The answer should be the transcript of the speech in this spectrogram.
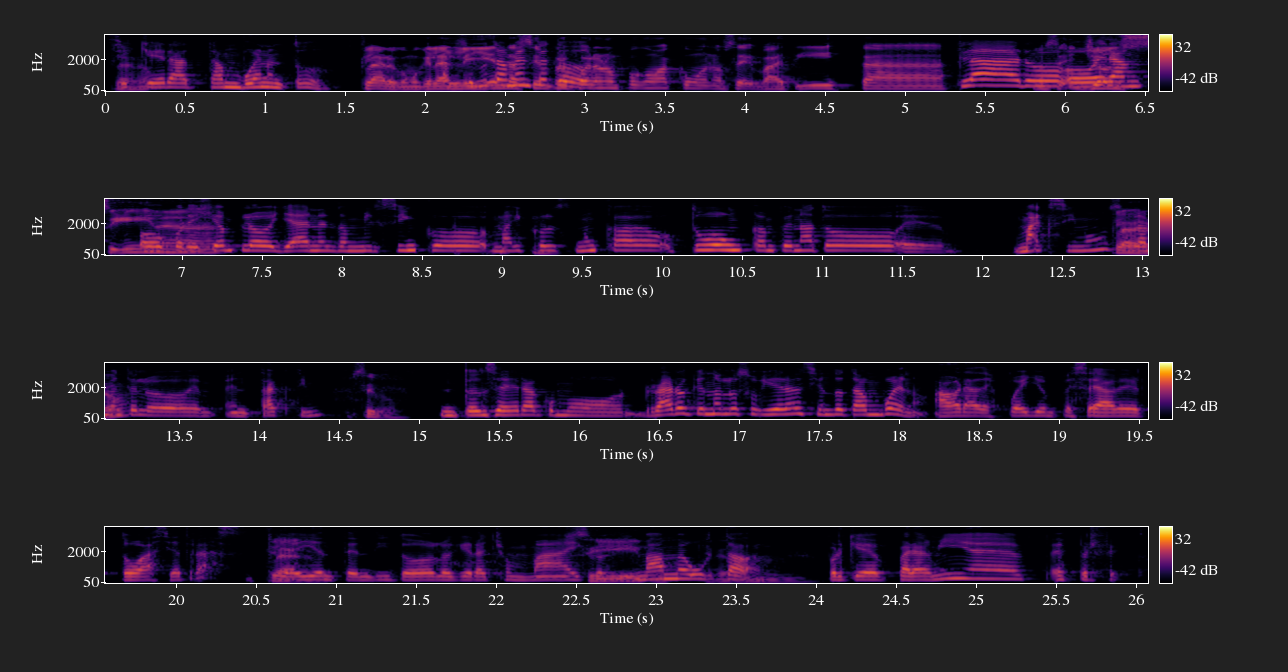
si es que era tan bueno en todo. claro, como que las leyendas siempre todo. fueron un poco más como, no sé, Batista. Claro, No sé, o, John eran, o por Cena. ejemplo, ya en el 2005 Michaels nunca obtuvo un campeonato eh, máximo, Claro. solamente lo en, en tag team. Sí, po. Entonces era como raro que no lo subieran siendo tan bueno. Ahora después yo empecé a ver todo hacia atrás. Claro. Y ahí entendí todo lo que era Shawn Michaels Sí, y más po, me era gustaba. Porque para mí es, es perfecto.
